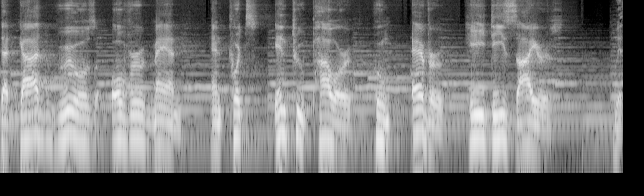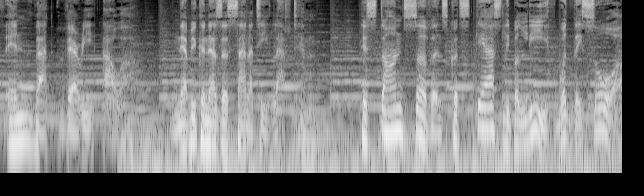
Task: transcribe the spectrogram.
that God rules over man and puts into power whomever he desires. Within that very hour, Nebuchadnezzar's sanity left him. His stunned servants could scarcely believe what they saw.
